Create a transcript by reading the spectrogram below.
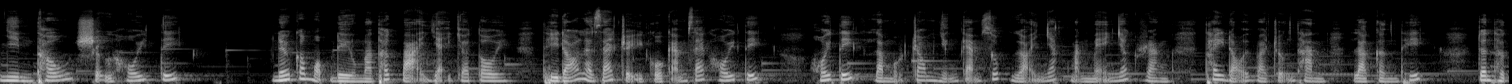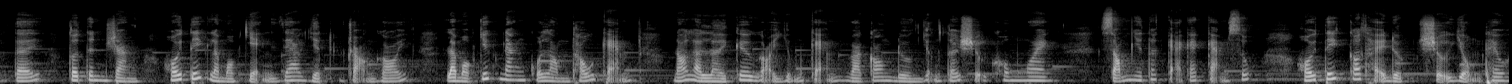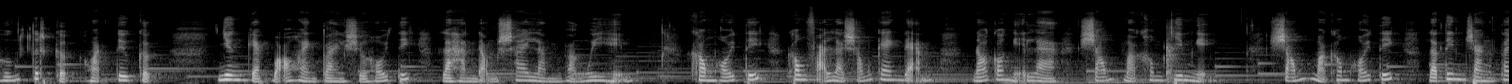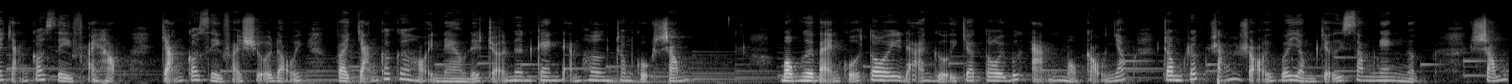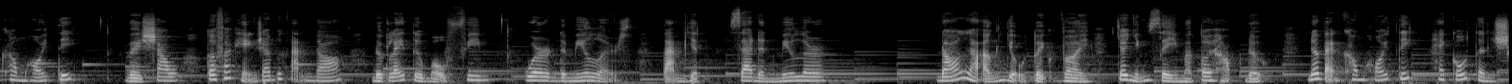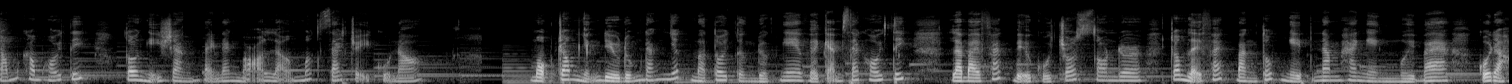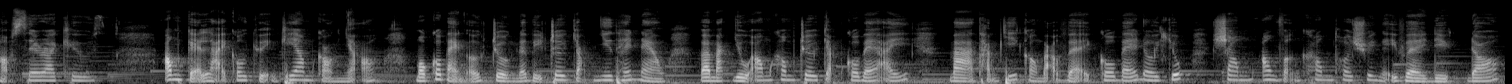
nhìn thấu sự hối tiếc. Nếu có một điều mà thất bại dạy cho tôi, thì đó là giá trị của cảm giác hối tiếc. Hối tiếc là một trong những cảm xúc gợi nhắc mạnh mẽ nhất rằng thay đổi và trưởng thành là cần thiết. Trên thực tế, tôi tin rằng hối tiếc là một dạng giao dịch trọn gói, là một chức năng của lòng thấu cảm. Nó là lời kêu gọi dũng cảm và con đường dẫn tới sự khôn ngoan sống như tất cả các cảm xúc, hối tiếc có thể được sử dụng theo hướng tích cực hoặc tiêu cực. Nhưng gạt bỏ hoàn toàn sự hối tiếc là hành động sai lầm và nguy hiểm. Không hối tiếc không phải là sống can đảm, nó có nghĩa là sống mà không chiêm nghiệm. Sống mà không hối tiếc là tin rằng ta chẳng có gì phải học, chẳng có gì phải sửa đổi và chẳng có cơ hội nào để trở nên can đảm hơn trong cuộc sống một người bạn của tôi đã gửi cho tôi bức ảnh một cậu nhóc trông rất rắn rỏi với dòng chữ xăm ngang ngực. Sống không hối tiếc. Về sau, tôi phát hiện ra bức ảnh đó được lấy từ bộ phim Were the Millers, tạm dịch gia đình Miller. Đó là ẩn dụ tuyệt vời cho những gì mà tôi học được. Nếu bạn không hối tiếc hay cố tình sống không hối tiếc, tôi nghĩ rằng bạn đang bỏ lỡ mất giá trị của nó một trong những điều đúng đắn nhất mà tôi từng được nghe về cảm giác hối tiếc là bài phát biểu của George Saunders trong lễ phát bằng tốt nghiệp năm 2013 của Đại học Syracuse. Ông kể lại câu chuyện khi ông còn nhỏ, một cô bạn ở trường đã bị trêu chọc như thế nào và mặc dù ông không trêu chọc cô bé ấy mà thậm chí còn bảo vệ cô bé đôi chút, song ông vẫn không thôi suy nghĩ về điều đó.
